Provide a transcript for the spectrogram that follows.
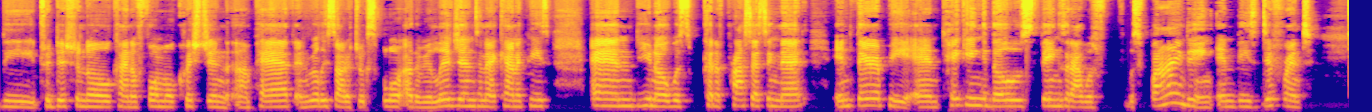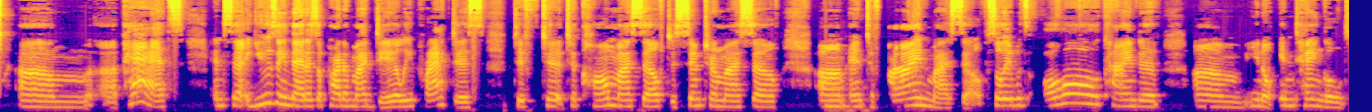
the traditional kind of formal Christian um, path and really started to explore other religions and that kind of piece. And you know, was kind of processing that in therapy and taking those things that I was was finding in these different um, uh, paths and so using that as a part of my daily practice to, to, to calm myself, to center myself, um, mm and to find myself. So it was all kind of, um, you know, entangled.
